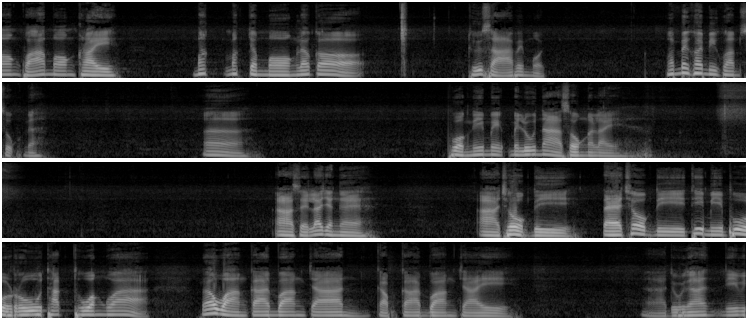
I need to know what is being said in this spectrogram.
มองขวามองใคร มักมักจะมองแล้วก็ถือสาไปหมด มันไม่ค่อยมีความสุขนะอพวกนี้ไม่ไม่รู้หน้าทรงอะไร อ่าเสร็จแล้วยังไง อ่าโชคดี แต่โชคดีที่มีผู้รู้ทักท้วงว่า ระหว่างการวางจานกับการวางใจ ดูนะนี่ม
